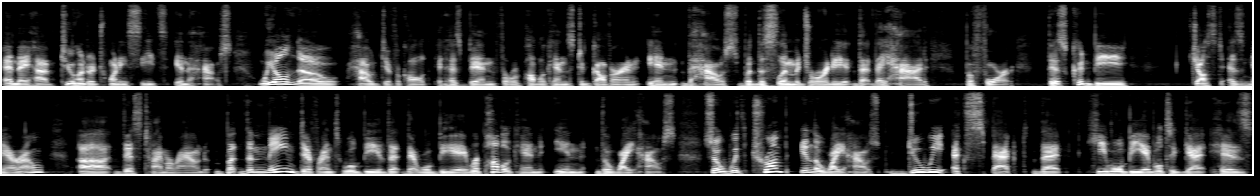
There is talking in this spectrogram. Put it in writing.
and they have 220 seats in the House. We all know how difficult it has been for Republicans to govern in the House with the slim majority that they had before. This could be just as narrow uh, this time around. But the main difference will be that there will be a Republican in the White House. So, with Trump in the White House, do we expect that he will be able to get his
